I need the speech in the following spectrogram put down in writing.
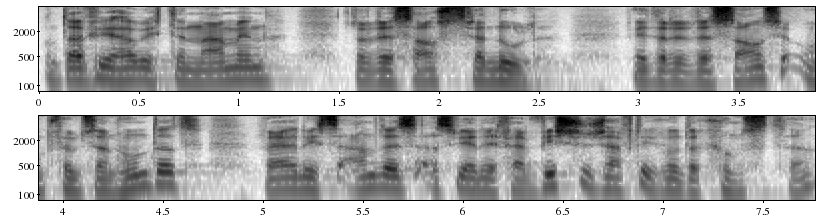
Und dafür habe ich den Namen Renaissance 2.0. Weil die Renaissance um 1500 war ja nichts anderes als wie eine Verwissenschaftlichung der Kunst. Ja.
